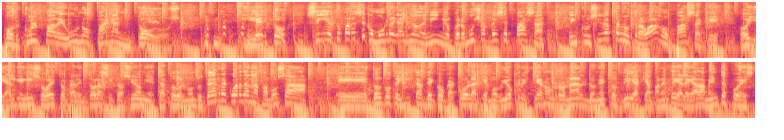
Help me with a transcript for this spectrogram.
por culpa de uno pagan todos. Y esto, sí, esto parece como un regaño de niño, pero muchas veces pasa, inclusive hasta en los trabajos pasa que, oye, alguien hizo esto, calentó la situación y está todo el mundo. ¿Ustedes recuerdan la famosa eh, dos botellitas de Coca-Cola que movió Cristiano Ronaldo en estos días, que aparente y alegadamente pues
